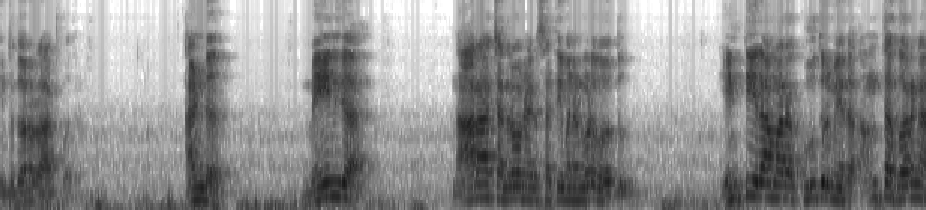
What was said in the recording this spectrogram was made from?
ఇంత దూరం రాకపోదు అండ్ మెయిన్గా నారా చంద్రబాబు నాయుడు సతీమణి కూడా వద్దు. ఎన్టీ రామారావు కూతురు మీద అంత ఘోరంగా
